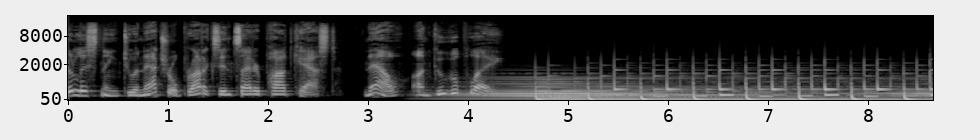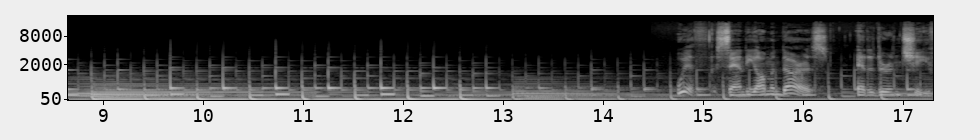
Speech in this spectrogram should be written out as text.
You're listening to a Natural Products Insider podcast, now on Google Play. With Sandy Almendarez, Editor in Chief.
